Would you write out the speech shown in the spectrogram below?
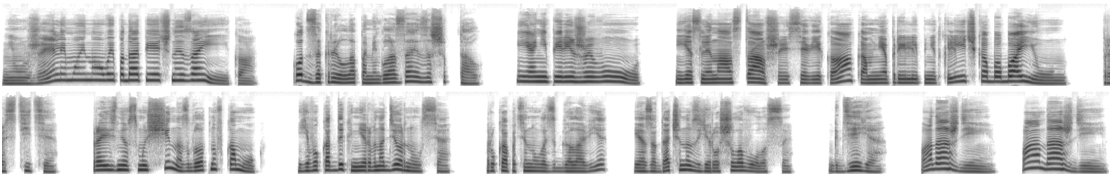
Неужели мой новый подопечный Заика?» Кот закрыл лапами глаза и зашептал. Я не переживу, если на оставшиеся века ко мне прилипнет кличка Бабаюн. Простите, произнес мужчина, сглотнув комок. Его кадык нервно дернулся. Рука потянулась к голове и озадаченно взъерошила волосы. «Где я?» «Подожди, подожди».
